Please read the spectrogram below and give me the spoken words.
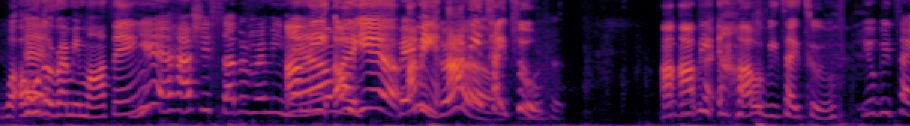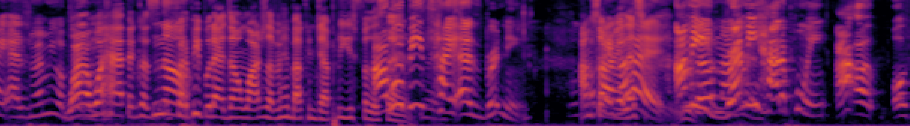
Well, oh, the Remy Ma thing? Yeah, how she's subbing Remy now. I mean, oh yeah. baby I mean, girl. I'll be tight too. I, be I'll be, tight. I would be tight too. You'll be tight as Remy or Why what happened? Because No. for the people that don't watch Love and Hip Hop Conjab, please fill us I in. I would be tight as Brittany. I'm Okay, sorry. go let's, ahead. I mean, Remy agree? had a point. I uh, oh,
